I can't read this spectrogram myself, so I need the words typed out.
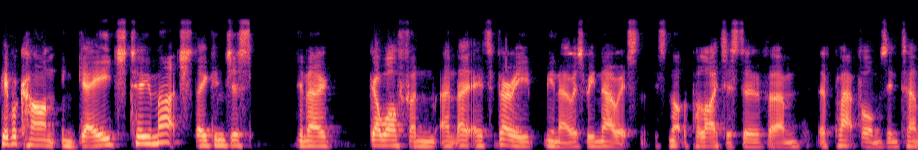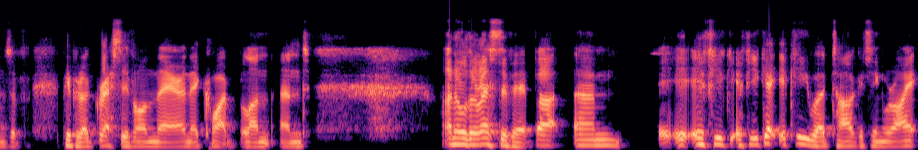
people can't engage too much. They can just you know go off and and it's very you know as we know it's it's not the politest of um, of platforms in terms of people are aggressive on there and they're quite blunt and and all the rest of it but um, if you if you get your keyword targeting right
